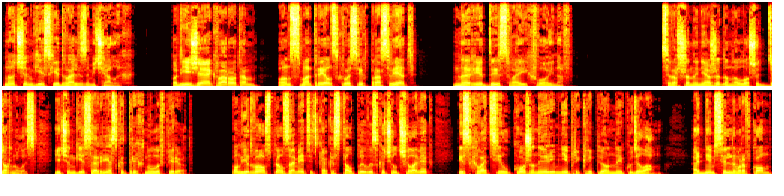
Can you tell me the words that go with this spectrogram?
Но Чингис едва ли замечал их. Подъезжая к воротам, он смотрел сквозь их просвет на ряды своих воинов. Совершенно неожиданно лошадь дернулась, и Чингиса резко тряхнула вперед. Он едва успел заметить, как из толпы выскочил человек и схватил кожаные ремни, прикрепленные к уделам. Одним сильным рывком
